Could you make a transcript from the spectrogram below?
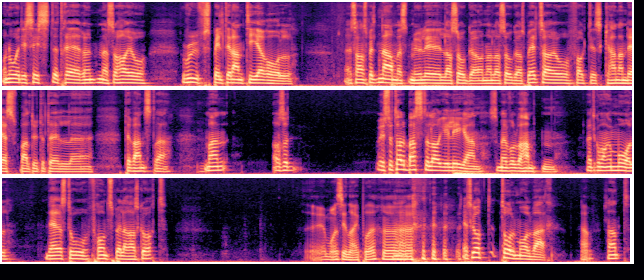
Og nå i de siste tre rundene så har jo Roof spilt i den tierrollen. Eh, Så han har spilt nærmest mulig Lasoga, og når Lasoga har spilt, så har jo faktisk Hernandez spilt ute til, eh, til venstre. Men altså Hvis du tar det beste laget i ligaen, som er Wolverhampton, vet du hvor mange mål deres to frontspillere har skåret? jeg må jo si nei på det. Eh, De har skåret tolv mål hver. Ja. Sant?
